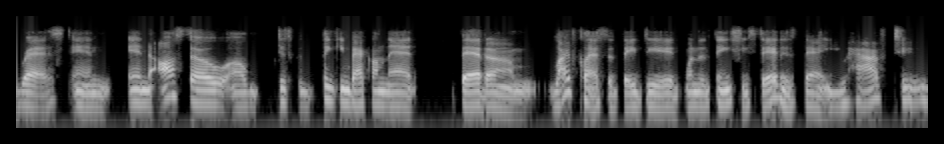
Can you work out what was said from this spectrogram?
rest and and also um, just thinking back on that that um, life class that they did, one of the things she said is that you have to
